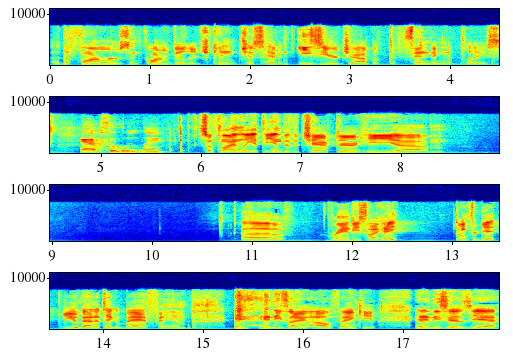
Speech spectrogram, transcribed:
uh, the farmers and farm village can just have an easier job of defending the place. Absolutely. So finally, at the end of the chapter, he um, uh, Randy's like, "Hey, don't forget, you got to take a bath, fam." and he's like, "Oh, thank you." And then he says, "Yeah,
